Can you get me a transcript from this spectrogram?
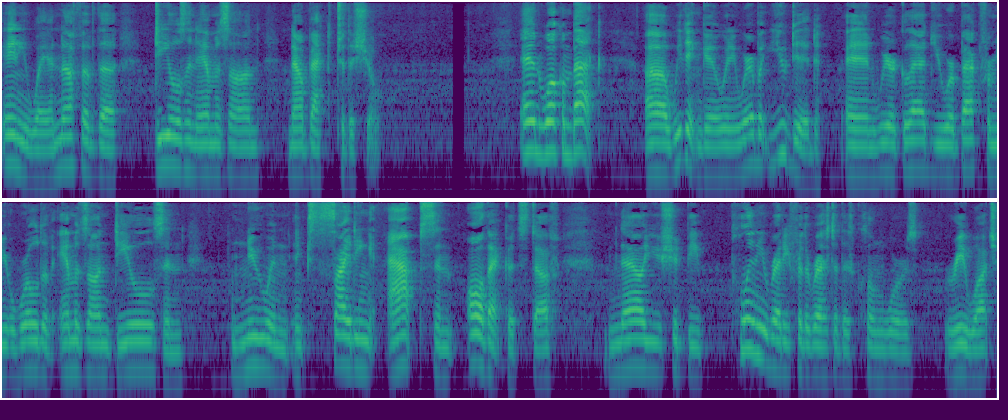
anyway, enough of the deals in Amazon. Now back to the show. And welcome back. Uh, we didn't go anywhere, but you did, and we are glad you were back from your world of Amazon deals and new and exciting apps and all that good stuff. Now you should be plenty ready for the rest of this Clone Wars rewatch.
